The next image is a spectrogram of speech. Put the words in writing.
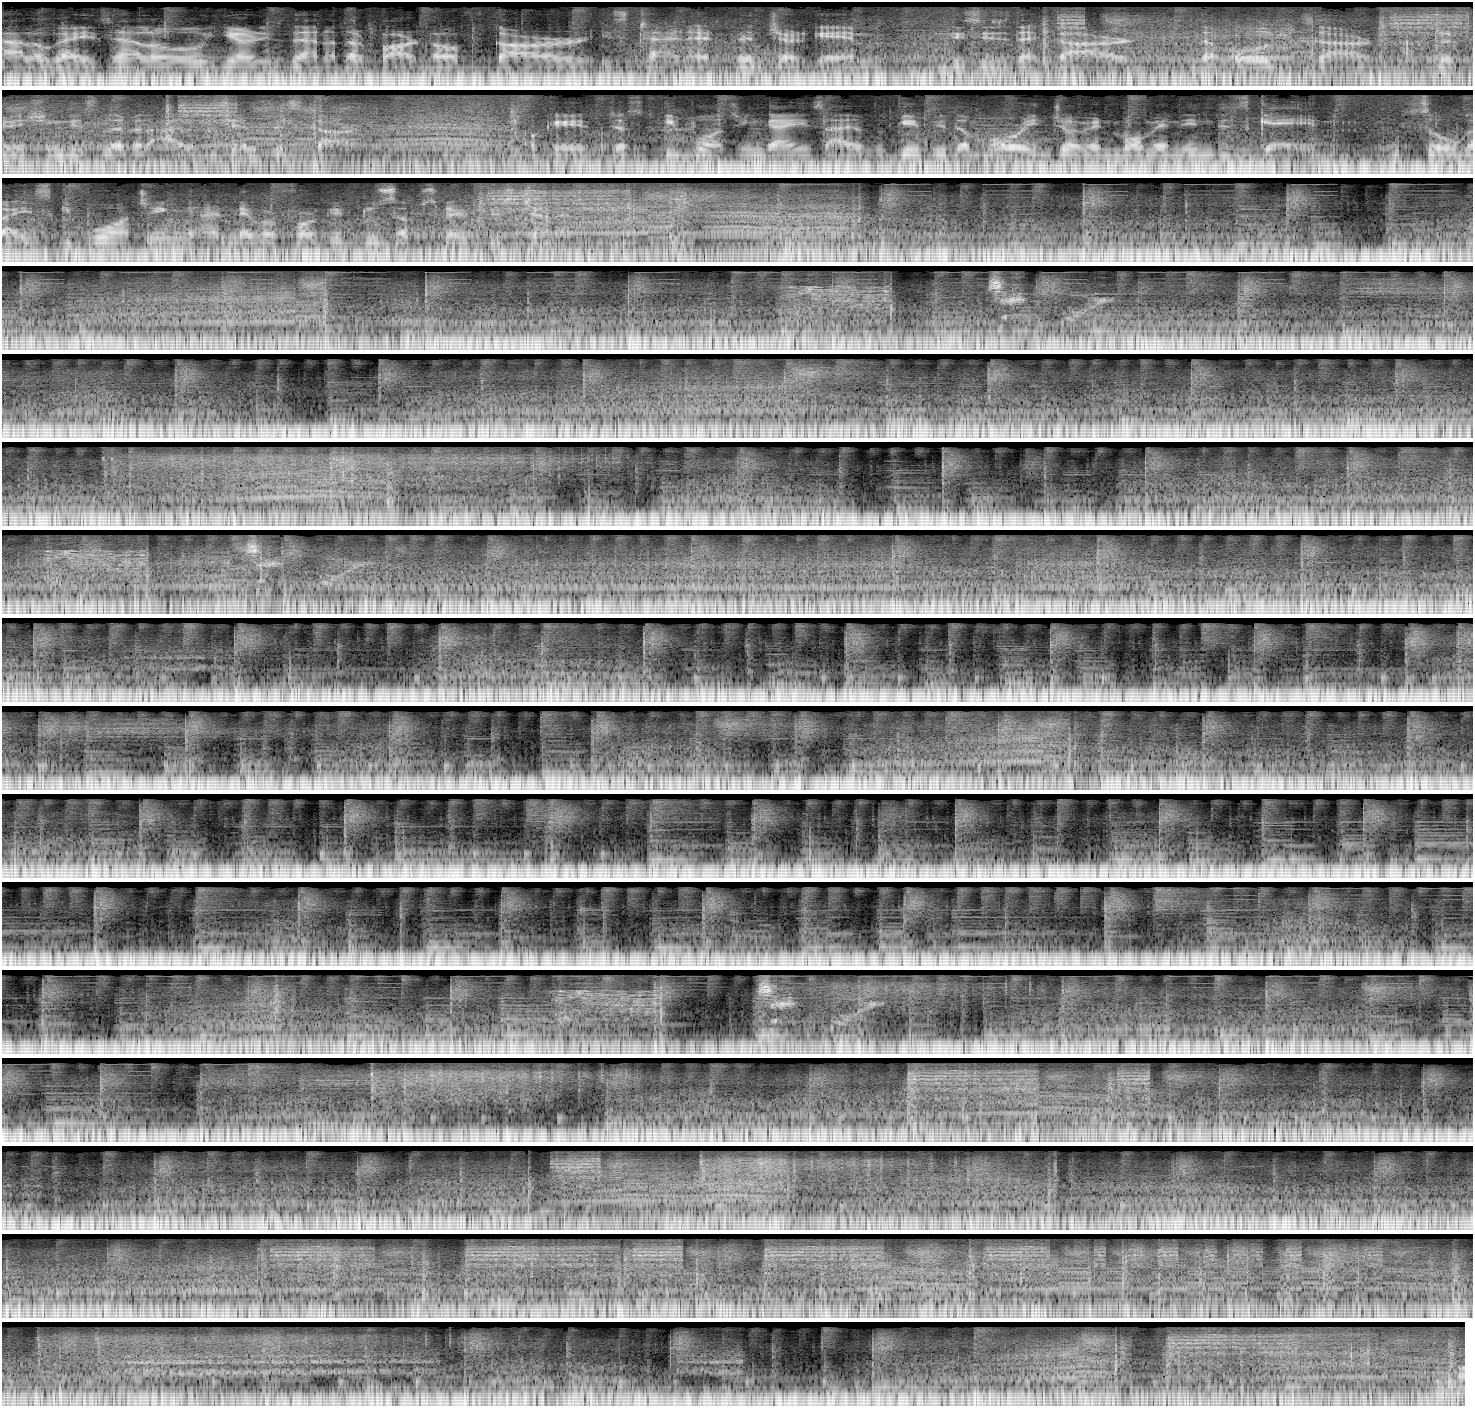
Hello guys, hello. Here is the another part of car stunt adventure game. This is the car, the old car. After finishing this level, I will change this car. Okay, just keep watching guys. I will give you the more enjoyment moment in this game. So guys, keep watching and never forget to subscribe this channel.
